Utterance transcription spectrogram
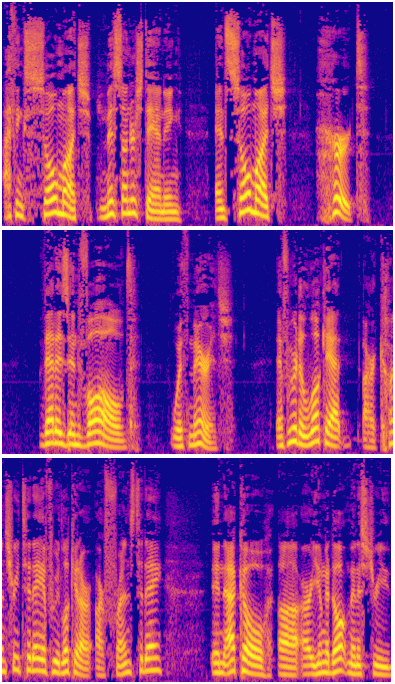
I think, so much misunderstanding and so much hurt that is involved with marriage. If we were to look at our country today, if we look at our, our friends today, in Echo, uh, our young adult ministry,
